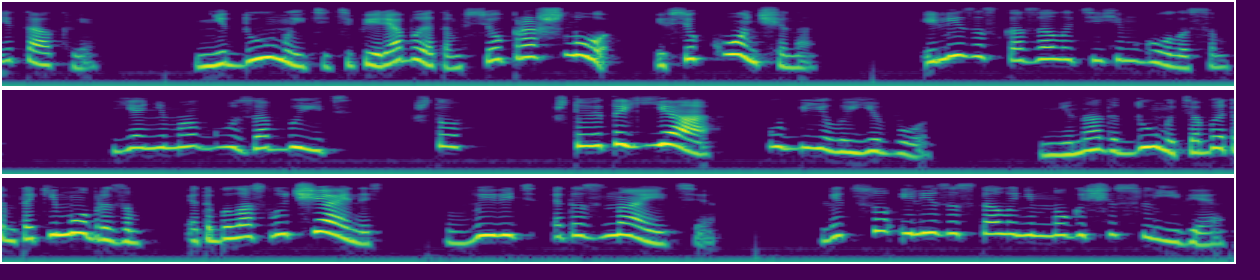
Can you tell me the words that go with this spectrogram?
не так ли? Не думайте теперь об этом, все прошло. и все кончено. И Лиза сказала тихим голосом, «Я не могу забыть, что... что это я убила его. Не надо думать об этом таким образом, это была случайность, вы ведь это знаете». Лицо Элизы стало немного счастливее.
